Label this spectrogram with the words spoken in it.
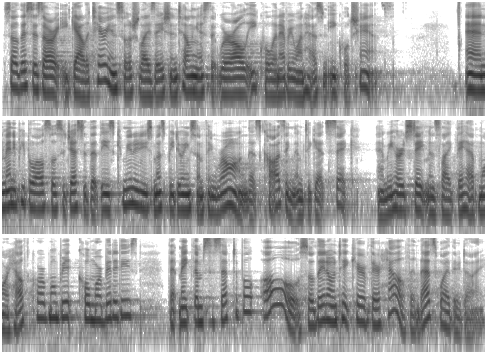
So, this is our egalitarian socialization telling us that we're all equal and everyone has an equal chance. And many people also suggested that these communities must be doing something wrong that's causing them to get sick. And we heard statements like they have more health comorbidities that make them susceptible. Oh, so they don't take care of their health, and that's why they're dying.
